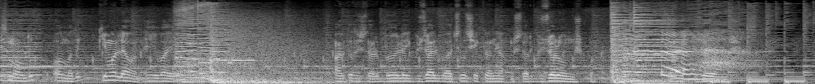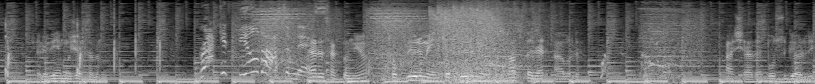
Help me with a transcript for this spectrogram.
Biz mi olduk? Olmadık. Kim o Leon? Eyvah eyvah. Arkadaşlar böyle güzel bir açılış ekranı yapmışlar. Güzel olmuş bu. Gayet güzel olmuş. Şöyle bir emoji atalım. Rocket Field awesomeness. Nerede saklanıyor? Toplu yürümeyin, toplu yürümeyin. Mahveder. Aa burada. Aşağıda. Boss'u gördük.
